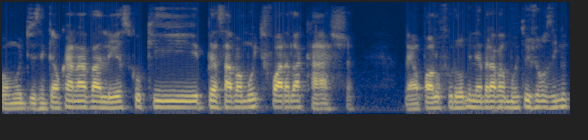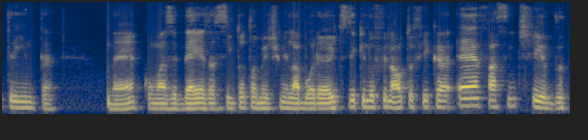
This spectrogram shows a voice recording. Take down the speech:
como dizem, que é um carnavalesco que pensava muito fora da caixa. Né? O Paulo Furou me lembrava muito o Joãozinho 30, né? Com umas ideias assim totalmente milaborantes e que no final tu fica, é, faz sentido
